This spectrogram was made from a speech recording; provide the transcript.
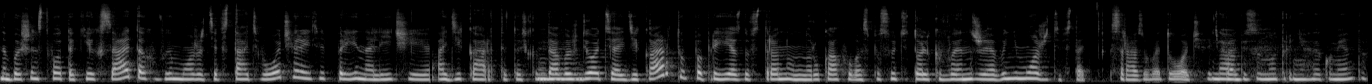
на большинство таких сайтах вы можете встать в очередь при наличии ID-карты. То есть когда вы Мгм. ждете ID-карту по приезду в страну, на руках у вас по сути только ВНЖ, вы не можете встать сразу в эту очередь. Да, без внутренних документов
